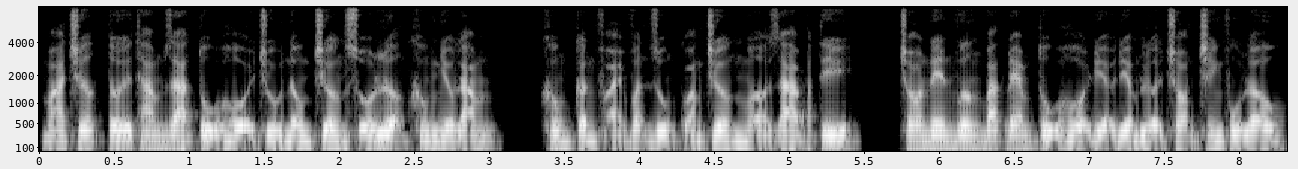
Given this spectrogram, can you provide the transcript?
mà trước tới tham gia tụ hội chủ nông trường số lượng không nhiều lắm, không cần phải vận dụng quảng trường mở ra party, cho nên Vương Bắc đem tụ hội địa điểm lựa chọn chính phủ lâu,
